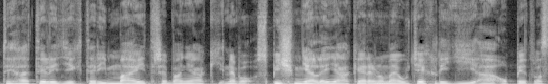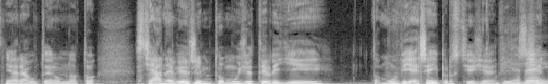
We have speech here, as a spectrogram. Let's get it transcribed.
Tyhle ty lidi, který mají třeba nějaký, nebo spíš měli nějaké renomé Hmm. u těch lidí a opět vlastně hrajou to jenom na to. Prostě já nevěřím tomu, že ty lidi tomu věří prostě, že... Věřej,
